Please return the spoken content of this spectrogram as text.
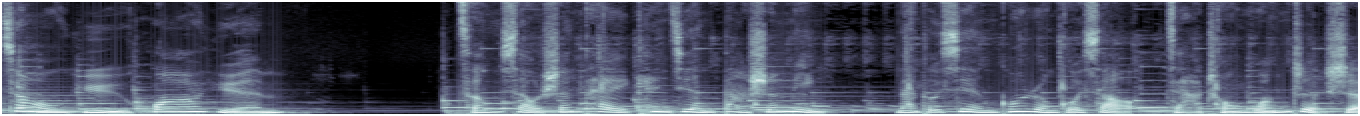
教育花园，从小生态看见大生命。南投县光荣国小甲虫王者社，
